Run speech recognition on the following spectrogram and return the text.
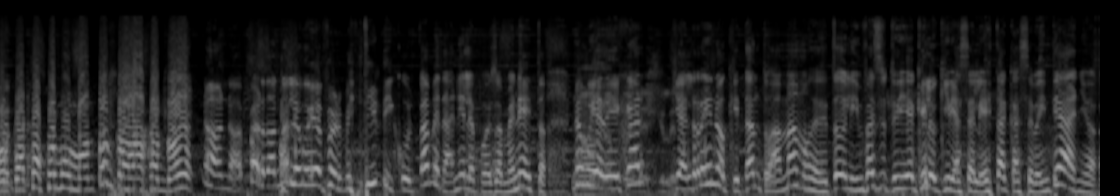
me- Porque acá somos un montón trabajando, ¿eh? no, no, perdón, no le voy a permitir, discúlpame, Daniel, apóyame en esto. No, No, voy a no dejar que al reno que tanto amamos desde toda la infancia te diga que lo quiere hacer la estaca hace 20 años.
